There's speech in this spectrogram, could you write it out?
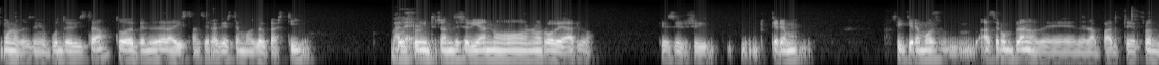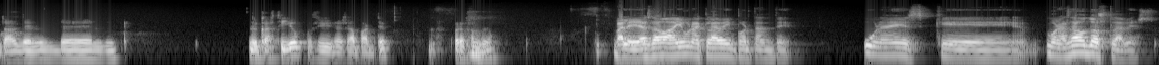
Bueno, desde mi punto de vista, todo depende de la distancia a la que estemos del castillo. Vale. Pues lo interesante sería no, no rodearlo. Es decir, si queremos, si queremos hacer un plano de, de la parte frontal del, del, del castillo, pues ir a esa parte, por ejemplo. Vale, ya has dado ahí una clave importante. Una es que. Bueno, has dado dos claves.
